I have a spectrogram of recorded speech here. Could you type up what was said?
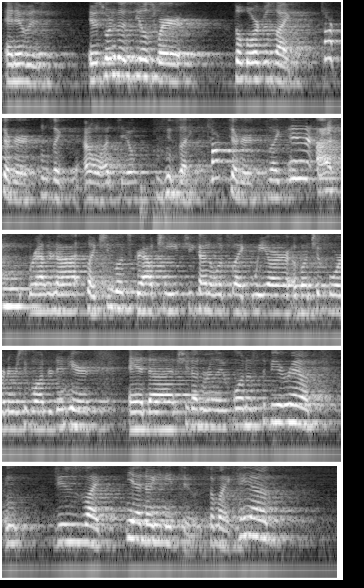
And it was it was one of those deals where the Lord was like, talk to her. And it's like, I don't want to. He's like, talk to her. It's like, eh, I'd rather not. Like, she looks grouchy. She kind of looks like we are a bunch of foreigners who wandered in here, and uh, she doesn't really want us to be around. And Jesus is like, yeah, no, you need to. So I'm like, hey, um,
